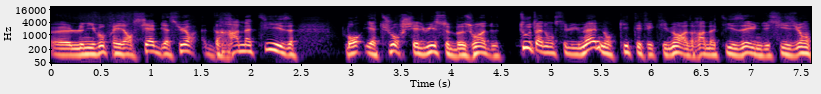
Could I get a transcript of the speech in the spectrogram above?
euh, le niveau présidentiel, bien sûr, dramatise. Bon, il y a toujours chez lui ce besoin de tout annoncer lui-même, donc quitte effectivement à dramatiser une décision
